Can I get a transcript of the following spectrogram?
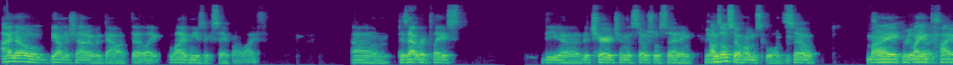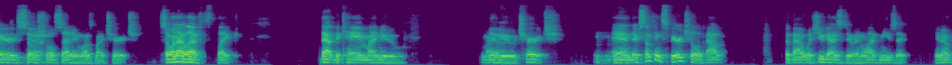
i know beyond a shadow of a doubt that like live music saved my life. Um because that replaced the uh the church and the social setting. Yeah. i was also homeschooled so my real my isolated, entire yeah. social setting was my church. So when i left like that became my new my Yeah. new church Mhm. and there's something spiritual about about what you guys do in live music you know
